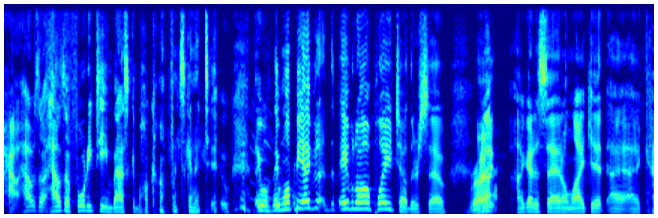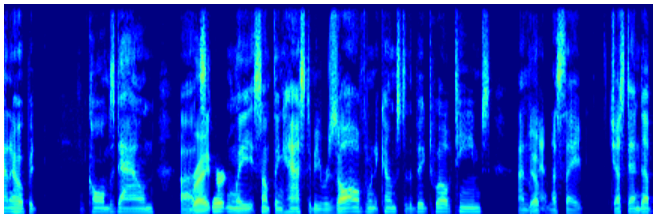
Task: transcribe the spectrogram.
how, how's a how's a 40 team basketball conference gonna do? They will they won't be able to, able to all play each other so right. I, I gotta say i don't like it. I, I kind of hope it calms down. Uh, right. certainly something has to be resolved when it comes to the big 12 teams and yep. unless they just end up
